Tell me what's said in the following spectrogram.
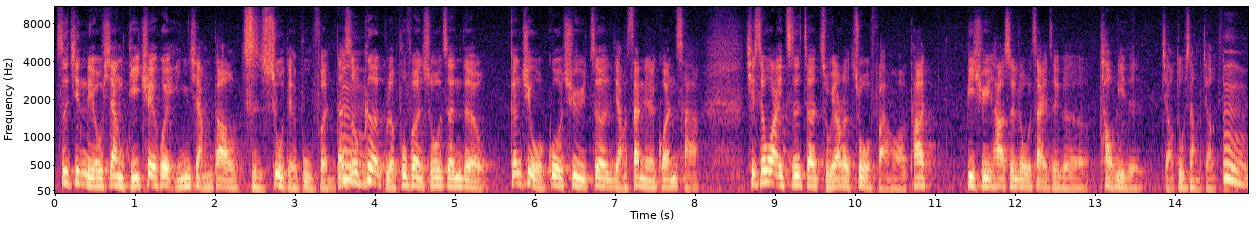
资金流向的确会影响到指数的部分，但是个股的部分，说真的，根据我过去这两三年的观察，其实外资的主要的做法哦，它必须它是落在这个套利的角度上比较多。嗯，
